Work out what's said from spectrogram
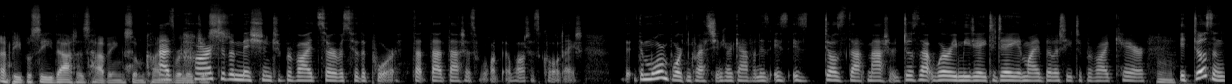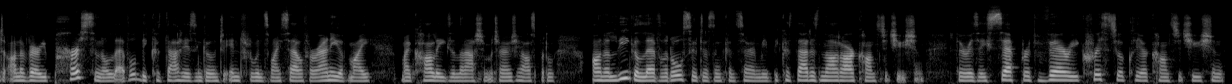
And people see that as having some kind as of religious. part of a mission to provide service for the poor. That that that is what what is called out. The, the more important question here, Gavan, is, is is does that matter? Does that worry me day to day in my ability to provide care? Hmm. It doesn't on a very personal level because that isn't going to influence myself or any of my my colleagues in the National Maternity Hospital. On a legal level, it also doesn't concern me because that is not our constitution. There is a separate, very crystal clear constitution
